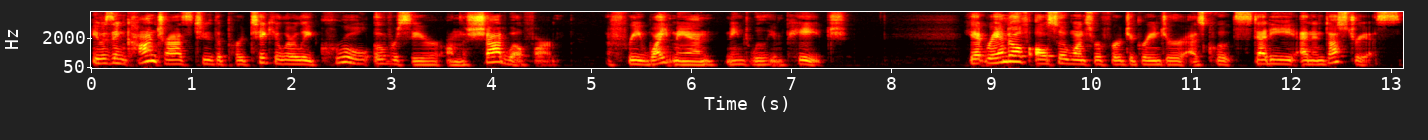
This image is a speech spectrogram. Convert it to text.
it was in contrast to the particularly cruel overseer on the Shadwell farm, a free white man named William Page. Yet Randolph also once referred to Granger as, quote, steady and industrious.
